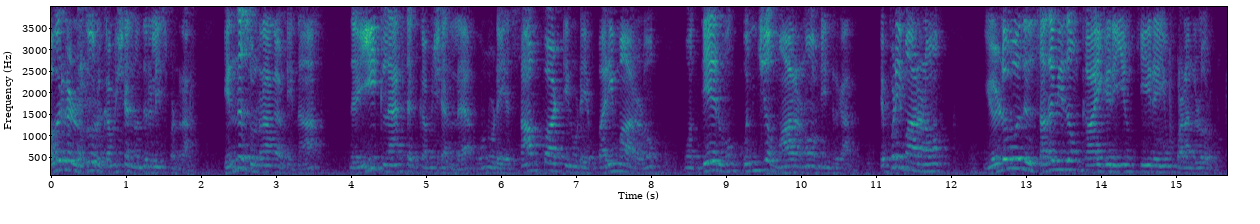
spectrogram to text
அவர்கள் வந்து ஒரு கமிஷன் வந்து ரிலீஸ் பண்றாங்க. என்ன சொல்றாங்க அப்படின்னா இந்த ஈட் லான்செட் கமிஷன்ல உன்னுடைய சாப்பாட்டினுடைய பரிமாறணும் உன் தேர்வும் கொஞ்சம் மாறணும் அப்படின்னு இருக்காங்க எப்படி மாறணும்? எழுபது சதவீதம் காய்கறியும் கீரையும் பழங்களும் இருக்கணும்.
